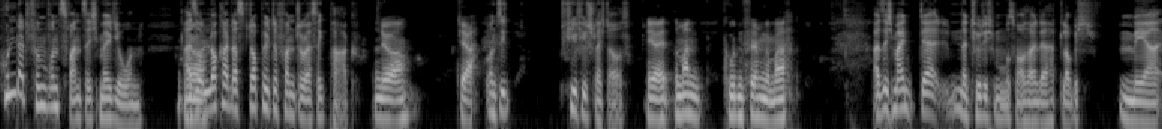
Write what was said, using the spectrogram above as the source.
125 Millionen. Also ja. locker das Doppelte von Jurassic Park. Ja. Tja. Und sieht viel, viel schlecht aus. Ja, hätte man einen guten Film gemacht. Also ich meine, der, natürlich muss man auch sagen, der hat, glaube ich, mehr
